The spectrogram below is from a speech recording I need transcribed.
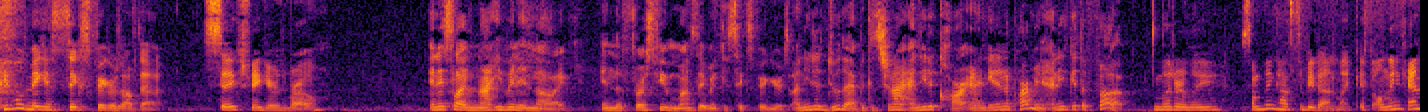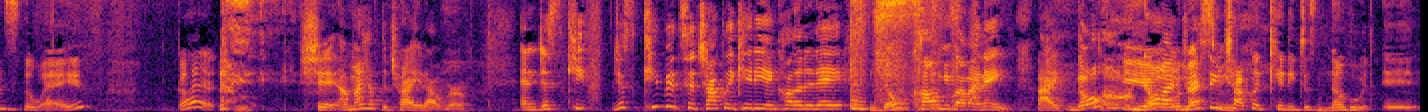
people's making six figures off that, Six figures, bro. And it's like not even in the like in the first few months they're making six figures. I need to do that because tonight I need a car and I need an apartment. I need to get the fuck. Literally, something has to be done. Like, if OnlyFans is the wave, go ahead. Shit, I might have to try it out, bro. And just keep just keep it to Chocolate Kitty and call it a day. Don't call me by my name. Like don't Yo, don't address see me. Chocolate Kitty, just know who it is.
